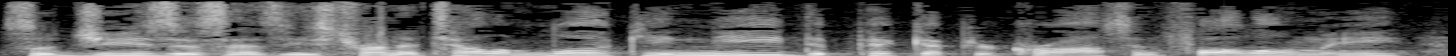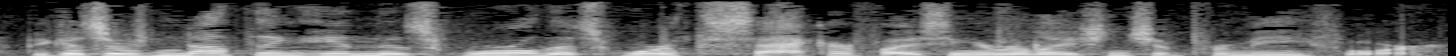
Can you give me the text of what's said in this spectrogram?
So Jesus, as he's trying to tell him, look, you need to pick up your cross and follow me because there's nothing in this world that's worth sacrificing your relationship for me for.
